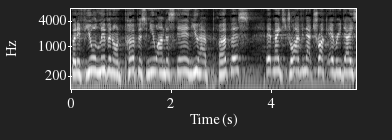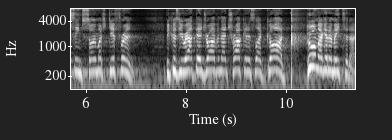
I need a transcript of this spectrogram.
but if you're living on purpose and you understand you have purpose, it makes driving that truck every day seem so much different. Because you're out there driving that truck and it's like, God, who am I going to meet today?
